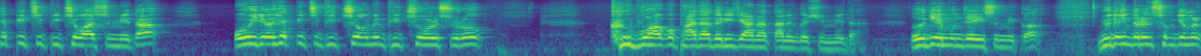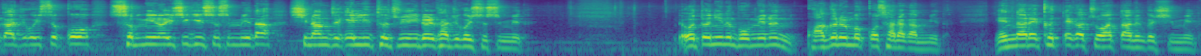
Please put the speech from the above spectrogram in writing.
햇빛이 비춰왔습니다. 오히려 햇빛이 비추오면 비추올수록 거부하고 받아들이지 않았다는 것입니다. 어디에 문제 있습니까? 유대인들은 성경을 가지고 있었고 선민의식이 있었습니다. 신앙적 엘리트주의를 가지고 있었습니다. 어떤 이는 보면은 과거를 먹고 살아갑니다. 옛날에 그때가 좋았다는 것입니다.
